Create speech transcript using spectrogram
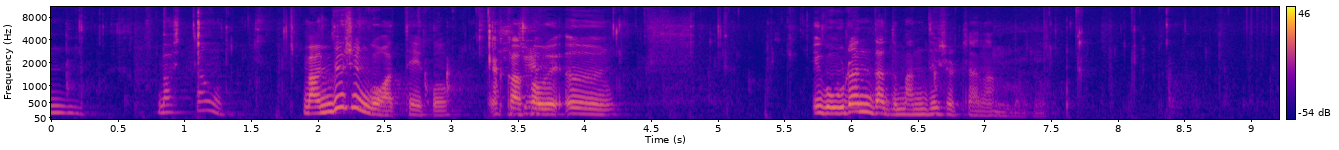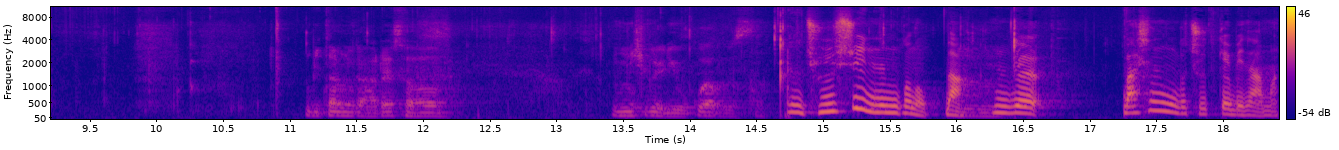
음, 맛있다. 만드신 것 같아, 이거. 진짜? 거기, 응. 이거 오란다도 만드셨잖아. 음, 맞아. 미담이가 아래서 음식을 요구하고 있어. 줄 수 있는 건 없다. 근데 맛있는 거 줄게, 미남아.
